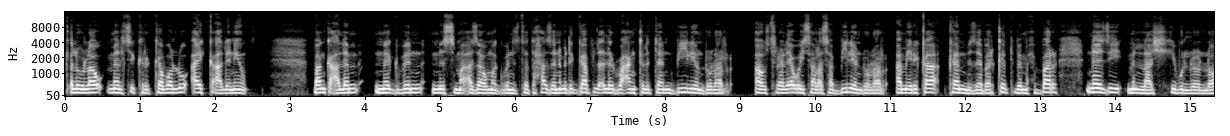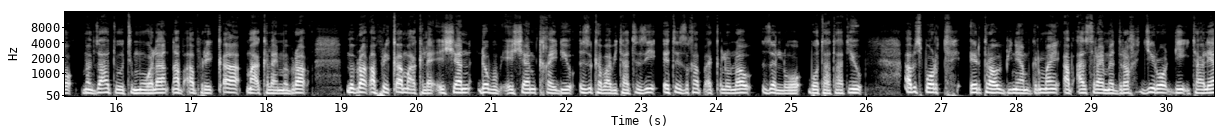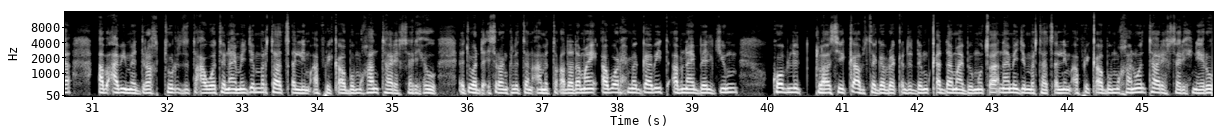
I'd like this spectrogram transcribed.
ቅልውላው መልሲ ክርከበሉ ኣይከኣልን እዩ ባንኪ ዓለም ምግብን ምስ መእዛዊ መግብን ዝተተሓዘ ንምድጋፍ ልዕሊ 42 ቢልዮን ዶላር ኣውስትራልያ ወይ ሰላ0 ቢልዮን ዶላር ኣሜሪካ ከም ዘበርክት ብምሕባር ነዚ ምላሽ ሂብሉ ኣሎ መብዛሕትኡ እቲ ምወላ ናብ ኣፍሪቃ ማእከላይ ምብራቕ ምብራቕ ኣፍሪቃ ማእከላይ ኤሽያን ደቡብ ኤሽያን ክኸይድ እዩ እዚ ከባቢታት እዚ እቲ ዝኸፍ ኣቅልላው ዘለዎ ቦታታት እዩ ኣብ ስፖርት ኤርትራዊ ቢንያም ግርማይ ኣብ ዓስራይ መድረኽ ጂሮ ዲኢታልያ ኣብ ዓብዪ መድረኽ ቱር ዝተዓወተ ናይ መጀመርታ ፀሊም ኣፍሪቃዊ ብምዃን ታሪኽ ሰሪሑ። እቲ ወዲ ዕስራን ክልተን ዓመት ተቐዳዳማይ ኣብ ወርሒ መጋቢት ኣብ ናይ ቤልጂዩም ኮብልድ ክላሲክ ኣብ ዝተገብረ ቅድድም ቀዳማይ ብምውፃእ ናይ መጀመርታ ፀሊም ኣፍሪቃዊ ብምዃን እውን ታሪኽ ሰሪሑ ነይሩ።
